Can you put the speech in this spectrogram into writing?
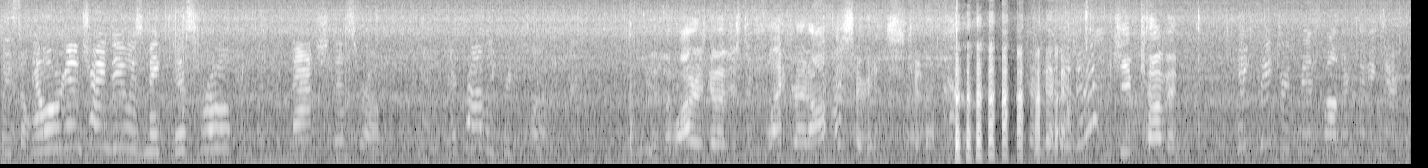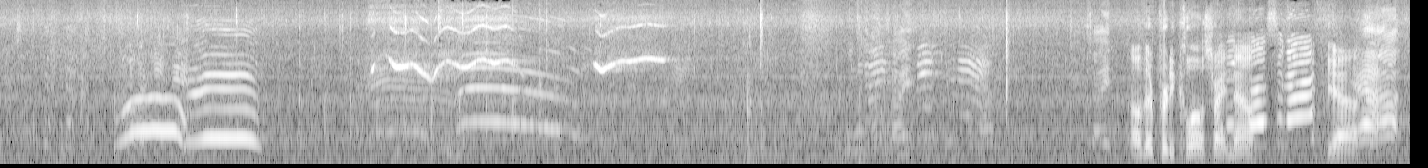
Please don't. Now what we're going to try and do is make this rope match this rope. They're probably pretty close. Is the water's gonna just deflect right off us, or it's just gonna keep coming? Take pictures, Mitch, while they're sitting there. Tight. Tight. Oh, they're pretty close right Are they now. Yeah. Yeah.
